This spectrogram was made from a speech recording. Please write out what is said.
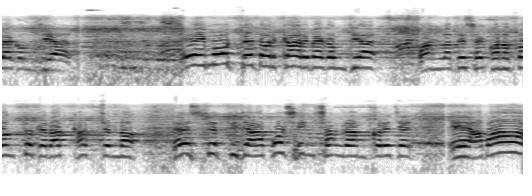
বেগম জিয়ার। এই মুহূর্তে দরকার বেগম জিয়া বাংলাদেশে গণতন্ত্রকে রক্ষার জন্য দেশ নেত্রী যে আপসহীন সংগ্রাম করেছেন এ আবার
